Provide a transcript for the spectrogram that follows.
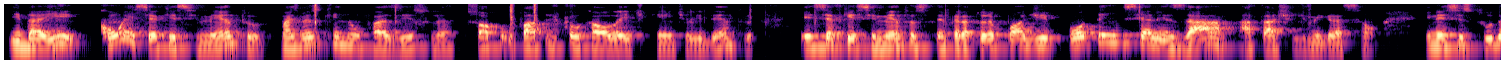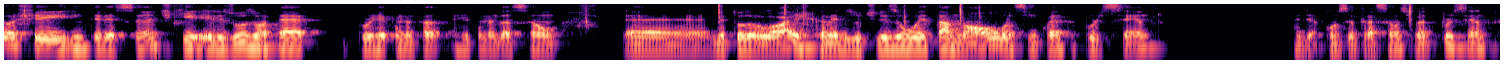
E daí, com esse aquecimento, mas mesmo quem não faz isso, né? Só com o fato de colocar o leite quente ali dentro, esse aquecimento, essa temperatura pode potencializar a taxa de migração. E nesse estudo eu achei interessante que eles usam até por recomenda recomendação é, metodológica, né, eles utilizam o etanol a 50%, a concentração 50%,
